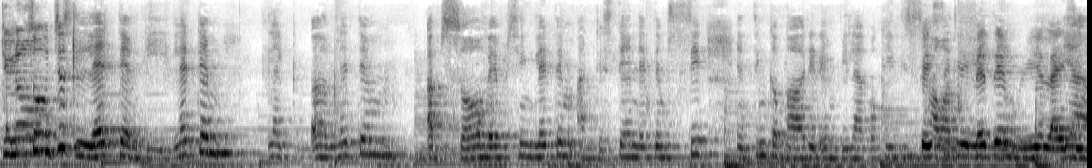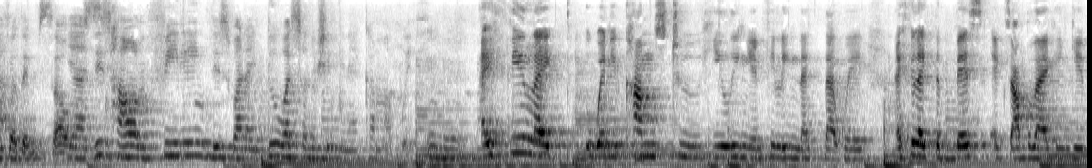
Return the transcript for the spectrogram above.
Do you know- So just let them be. Let them like um, let them absorb everything. Let them understand. Let them sit and think about it and be like, okay, this is how I'm basically feeling. let them realize Yeah. it for themselves Yeah, this is how I'm feeling. This is what I do. What solution can I come up with? I feel like when it comes to healing and feeling like that way, I feel like the best example I can give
